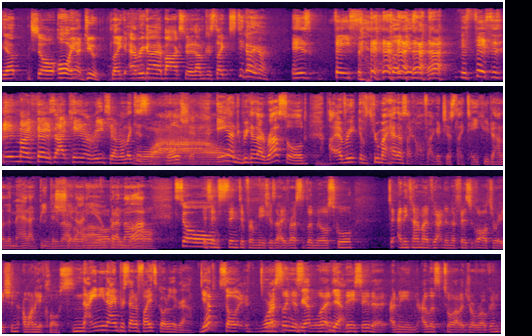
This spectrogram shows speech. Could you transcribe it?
Yep. So, oh yeah, dude. Like every guy I box with, I'm just like, stick out your arm. And his face, like his, his fist is in my face. I can't even reach him. I'm like, this Wow. is bullshit. And because I wrestled, every through my head, I was like, oh, if I could just like take you down to the mat, I'd beat the You're shit out of you. But I'm not allowed. So It's instinctive for me because I wrestled in middle school. To anytime I've gotten in a physical alteration, I want to get close. 99% of fights go to the ground. Yep. So Wrestling is yep, what yeah. they say that. I mean, I listen to a lot of Joe Rogan.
